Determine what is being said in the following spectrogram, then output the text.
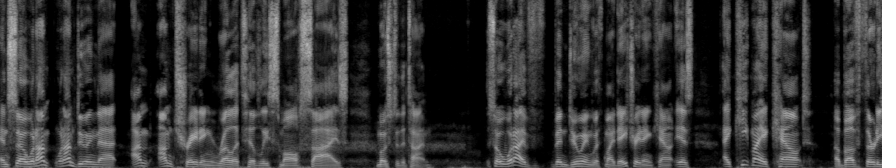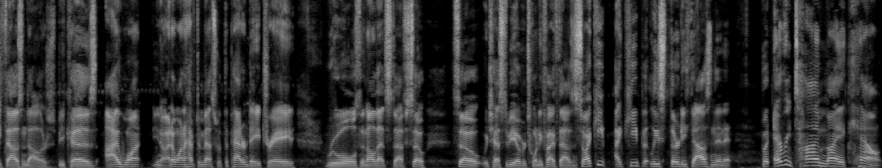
And so when I'm, when I'm doing that, I'm I'm trading relatively small size most of the time. So what I've been doing with my day trading account is I keep my account above $30,000 because I want, you know, I don't want to have to mess with the pattern day trade rules and all that stuff. So, so, which has to be over 25,000. So I keep, I keep at least 30,000 in it. But every time my account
